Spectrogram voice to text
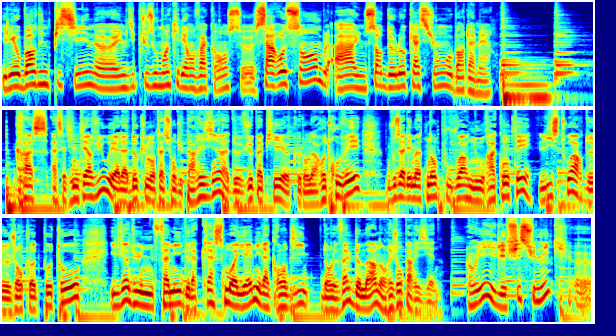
il est au bord d'une piscine, euh, il me dit plus ou moins qu'il est en vacances, ça ressemble à une sorte de location au bord de la mer. Grâce à cette interview et à la documentation du Parisien, à de vieux papiers que l'on a retrouvés, vous allez maintenant pouvoir nous raconter l'histoire de Jean-Claude Poteau. Il vient d'une famille de la classe moyenne, il a grandi dans le Val-de-Marne en région parisienne. Oui, il est fils unique. euh,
